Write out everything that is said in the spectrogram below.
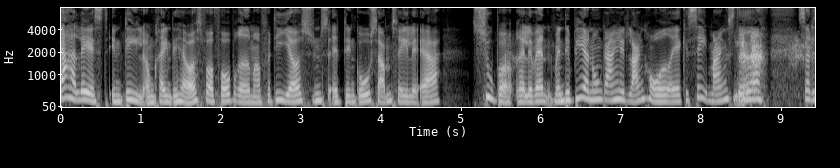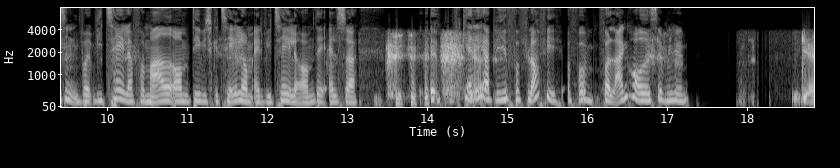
jeg har læst en del omkring det her, også for at forberede mig, fordi jeg også synes, at den gode samtale er super relevant, men det bliver nogle gange lidt langhåret, og jeg kan se mange steder, ja. så er det sådan, hvor vi taler for meget om det, vi skal tale om, at vi taler om det. Altså, øh, kan det her blive for fluffy og for, for langhåret simpelthen? Ja,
